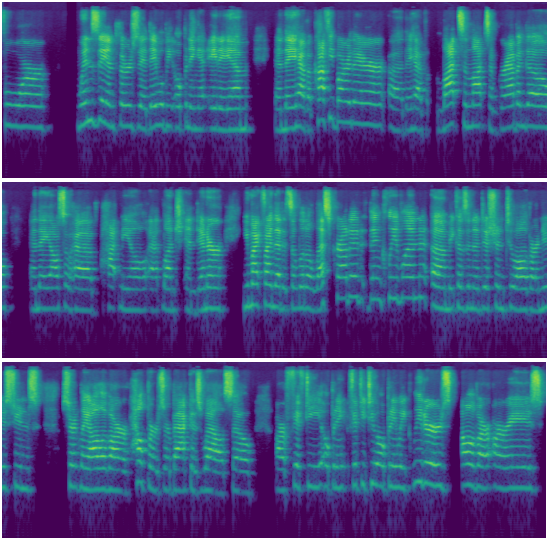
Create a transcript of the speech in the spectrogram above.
for Wednesday and Thursday, they will be opening at 8 a.m. And they have a coffee bar there. Uh, they have lots and lots of grab and go. And they also have hot meal at lunch and dinner. You might find that it's a little less crowded than Cleveland um, because in addition to all of our new students certainly all of our helpers are back as well. So our 50 opening, 52 opening week leaders, all of our RAs,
